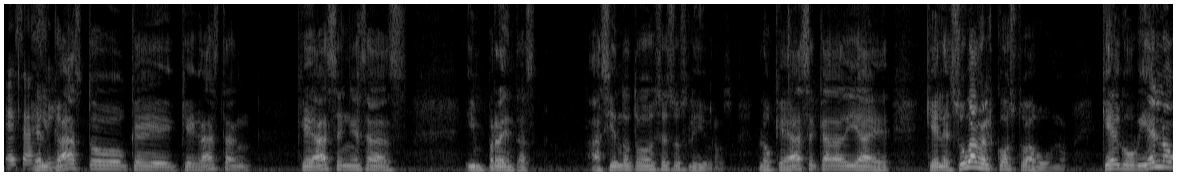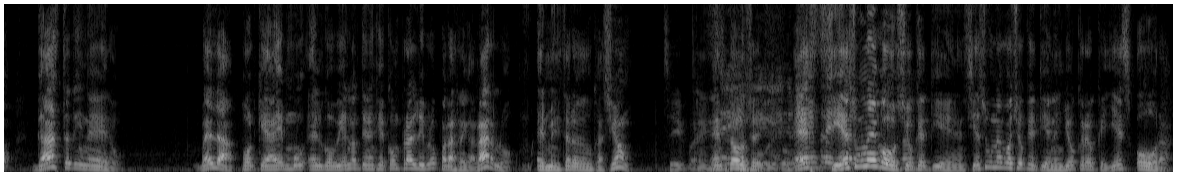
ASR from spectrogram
Es así. El gasto que, que gastan, que hacen esas imprentas haciendo todos esos libros, lo que hace cada día es que le suban el costo a uno, que el gobierno gaste dinero, ¿verdad? Porque hay mu- el gobierno tiene que comprar libros para regalarlo, el Ministerio de Educación. Sí, en el Entonces, es, En si es un negocio que tienen, si es un negocio que tienen, yo creo que ya es hora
